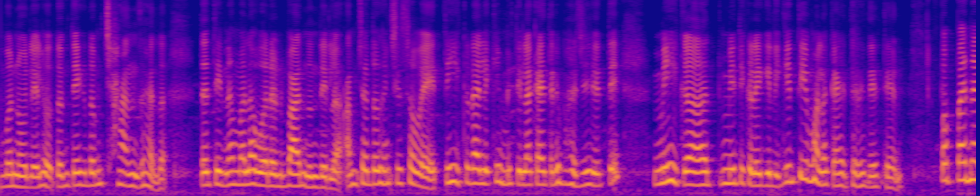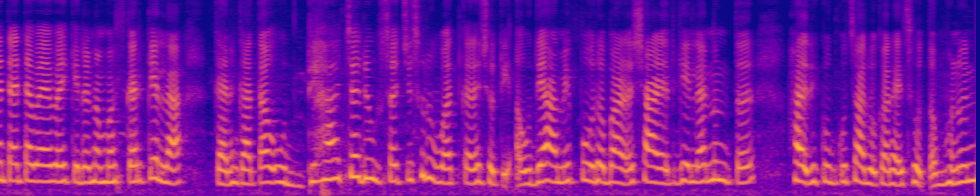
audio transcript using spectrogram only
बनवलेलं होतं आणि ते एकदम छान झालं. तर तिनं मला वरण बांधून दिलं. आमच्या दोघांची सवय आहे. ती इकडं आली की मी तिला काहीतरी भाजी देते. मी इक मी तिकडे गेली की ती मला काहीतरी देते. पप्पांना टाटा बाय बाय केलं नमस्कार केला. कारण का आता उद्याच्या दिवसाची सुरुवात करायची होती. उद्या आम्ही पोरं बाळ शाळेत गेल्यानंतर हळदीकुंकू चालू करायचं होतं. म्हणून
